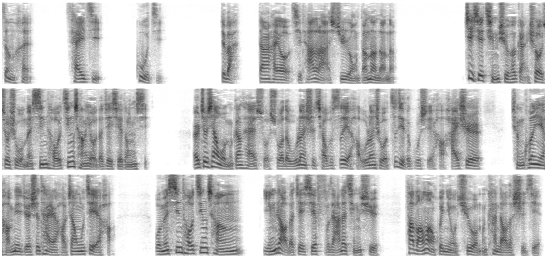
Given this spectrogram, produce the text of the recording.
憎恨、猜忌、顾忌，对吧？当然还有其他的啦，虚荣等等等等。这些情绪和感受，就是我们心头经常有的这些东西。而就像我们刚才所说的，无论是乔布斯也好，无论是我自己的故事也好，还是陈坤也好，灭绝师太也好，张无忌也好，我们心头经常萦绕的这些复杂的情绪，它往往会扭曲我们看到的世界。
